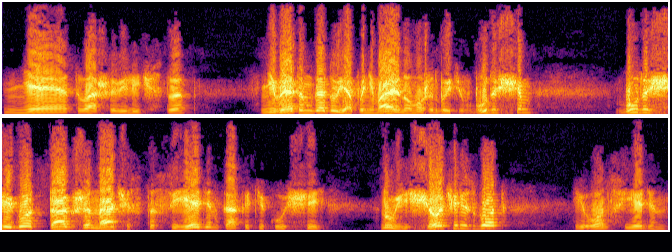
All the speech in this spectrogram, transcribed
Нет, Ваше Величество. Не в этом году, я понимаю, но, может быть, в будущем? Будущий год так же начисто съеден, как и текущий. Ну, еще через год, и он съеден.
